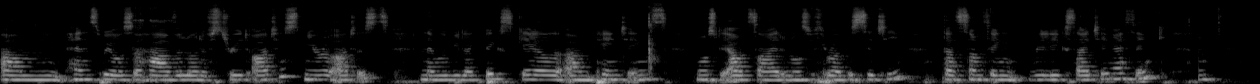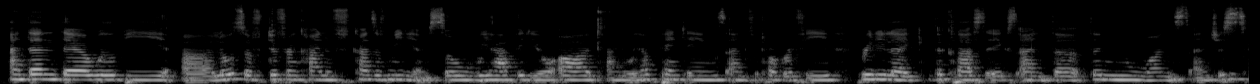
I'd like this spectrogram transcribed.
Um, hence, we also have a lot of street artists, mural artists, and there will be like big scale um, paintings mostly outside and also throughout the city. That's something really exciting, I think. And then there will be uh, loads of different kind of kinds of mediums. So we have video art and we have paintings and photography, really like the classics and the the new ones, and just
